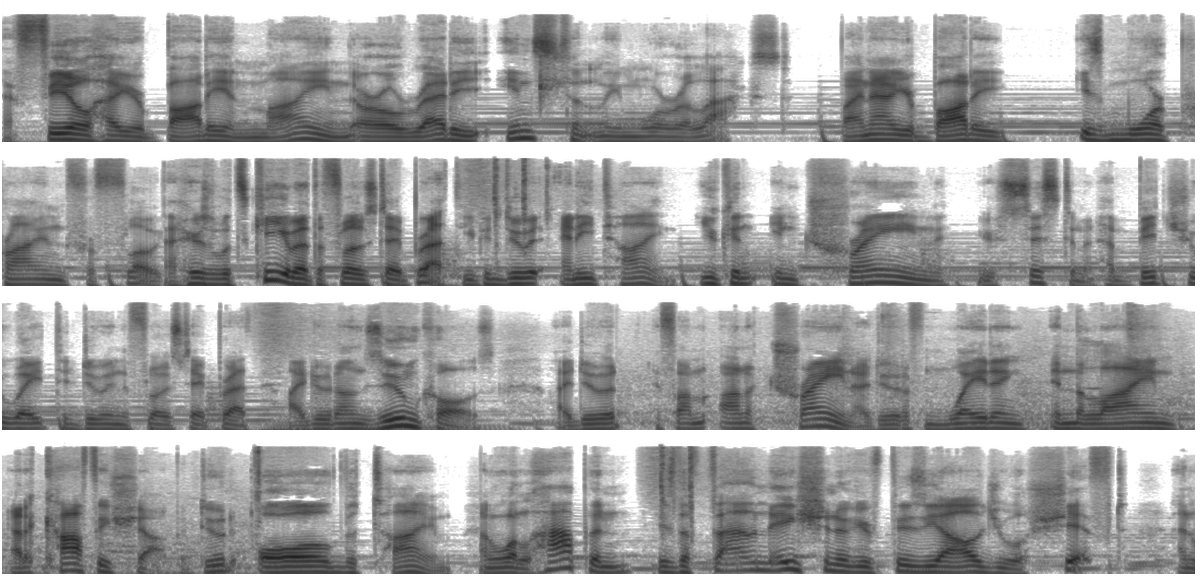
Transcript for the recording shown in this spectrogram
Now feel how your body and mind are already instantly more relaxed. By now, your body is more primed for flow. Now here's what's key about the flow state breath. You can do it anytime. You can entrain your system and habituate to doing the flow state breath. I do it on Zoom calls. I do it if I'm on a train. I do it if I'm waiting in the line at a coffee shop. I do it all the time. And what'll happen is the foundation of your physiology will shift and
